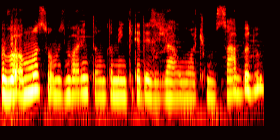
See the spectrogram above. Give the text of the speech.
Vamos, vamos embora então. Também queria desejar um ótimo sábado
